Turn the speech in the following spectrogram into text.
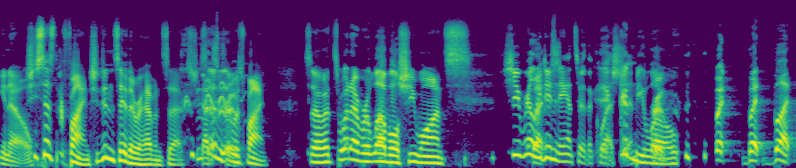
You know. She says they're fine. She didn't say they were having sex. She That's said it was fine. So it's whatever level she wants. She really But- didn't answer the question. It question. could be low. but but but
